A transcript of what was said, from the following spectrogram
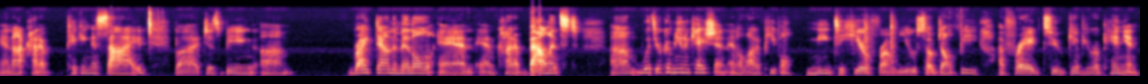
and not kind of picking a side, but just being um, right down the middle and and kind of balanced um, with your communication. And a lot of people need to hear from you, so don't be afraid to give your opinion.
